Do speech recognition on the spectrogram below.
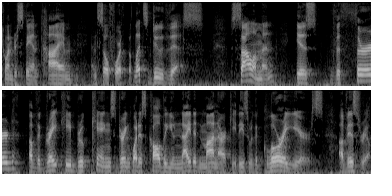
to understand time and so forth. But let's do this. Solomon is the third of the great Hebrew kings during what is called the United Monarchy. These were the glory years of Israel.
